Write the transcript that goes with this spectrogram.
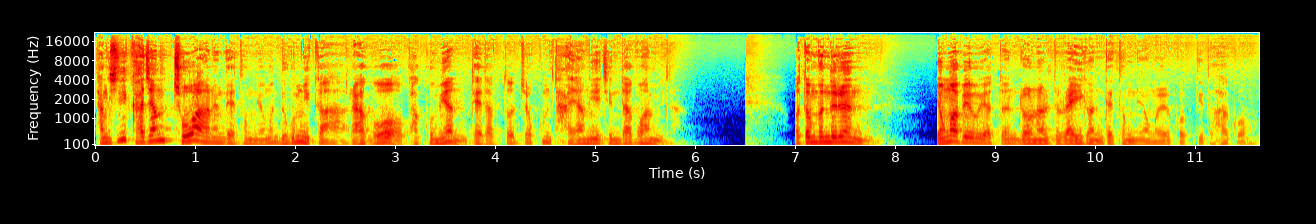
당신이 가장 좋아하는 대통령은 누굽니까? 라고 바꾸면 대답도 조금 다양해진다고 합니다. 어떤 분들은 영화 배우였던 로널드 레이건 대통령을 꼽기도 하고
